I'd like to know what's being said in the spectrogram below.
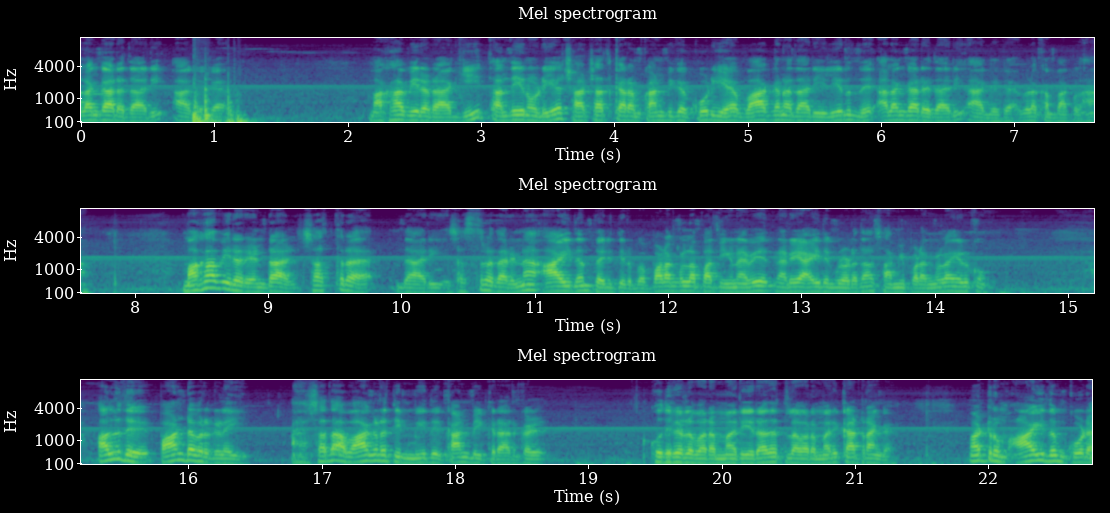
அலங்காரதாரி ஆகுக. மகாவீரராகி தந்தையினுடைய சாட்சாத்காரம் காண்பிக்கக்கூடிய வாகனதாரியில் இருந்து அலங்காரதாரி ஆகுக. விளக்கம் பார்க்கலாம். மகாவீரர் என்றால் சஸ்திரதாரி. சஸ்திரதாரினா ஆயுதம் தரித்திருப்போம் படங்கள்லாம் பார்த்தீங்கன்னாவே நிறைய ஆயுதங்களோட தான் சாமி படங்கள்லாம் இருக்கும். அல்லது பாண்டவர்களை சதா வாகனத்தின் மீது காண்பிக்கிறார்கள். குதிரையில் வர மாதிரி ரதத்தில் வர மாதிரி காட்டுறாங்க. மற்றும் ஆயுதம் கூட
